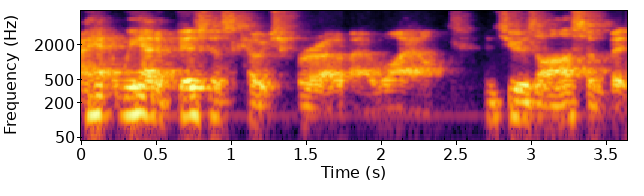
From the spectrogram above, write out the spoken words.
I had we had a business coach for a, a while, and she was awesome. But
